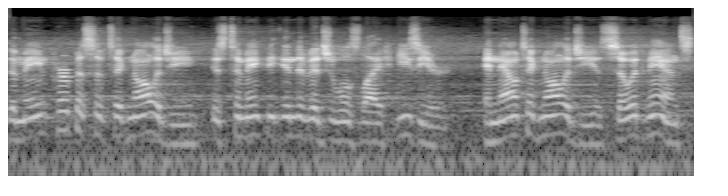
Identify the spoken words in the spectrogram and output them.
The main purpose of technology is to make the individual's life easier, and now technology is so advanced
